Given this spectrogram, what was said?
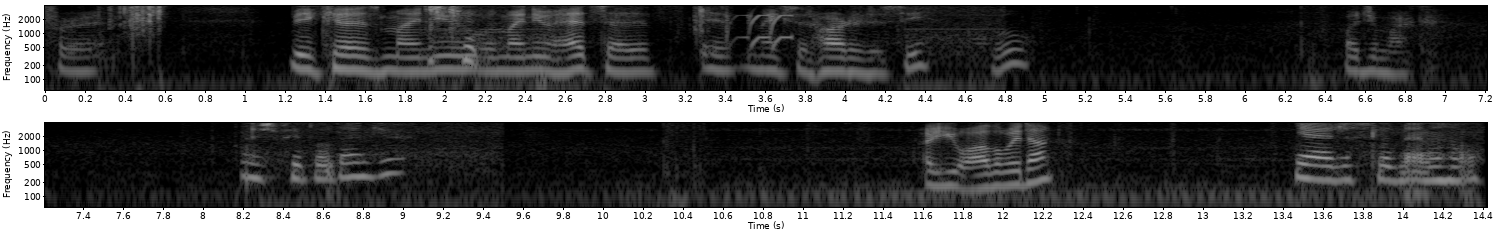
for it because my new with my new headset, it, it makes it harder to see. Ooh. What'd you mark? There's people down here. Are you all the way down? Yeah, I just slid down a hill.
